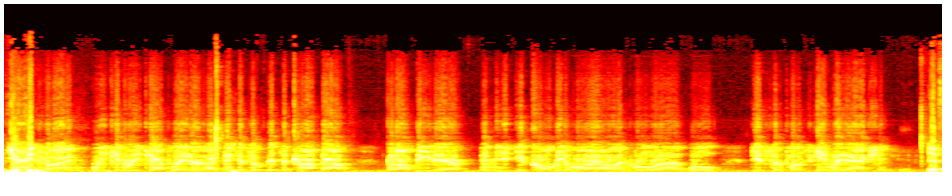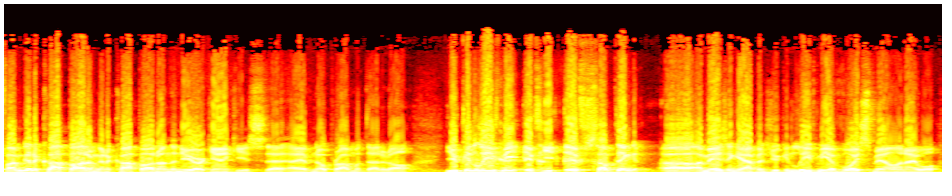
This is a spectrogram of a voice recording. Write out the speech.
you. Can recap later. I think it's a it's a cop out, but I'll be there, and you, you call me tomorrow, and we'll uh, we'll get some post game reaction. If I'm gonna cop out, I'm gonna cop out on the New York Yankees. I have no problem with that at all. You can leave me if you if something uh, amazing happens. You can leave me a voicemail, and I will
